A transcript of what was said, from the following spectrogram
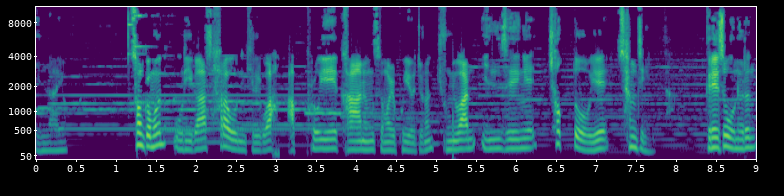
있나요? 손금은 우리가 살아온 길과 앞으로의 가능성을 보여주는 중요한 인생의 척도의 상징입니다. 그래서 오늘은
